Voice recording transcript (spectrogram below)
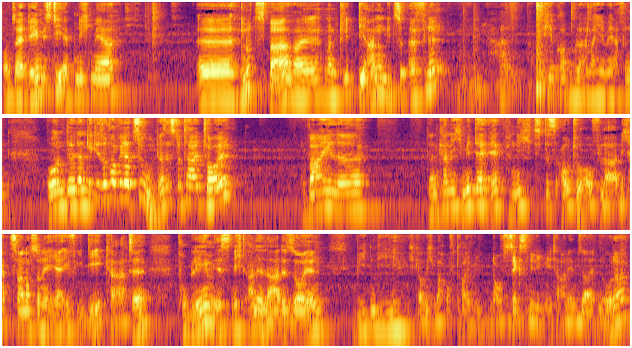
Und seitdem ist die App nicht mehr äh, nutzbar, weil man klickt die an, um die zu öffnen. Ja, Papierkorb, einmal hier werfen. Und äh, dann geht die sofort wieder zu. Das ist total toll, weil äh, dann kann ich mit der App nicht das Auto aufladen. Ich habe zwar noch so eine RFID-Karte. Problem ist, nicht alle Ladesäulen bieten die, ich glaube, ich mache auf, auf 6 mm an den Seiten, oder?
